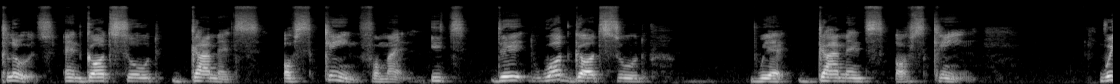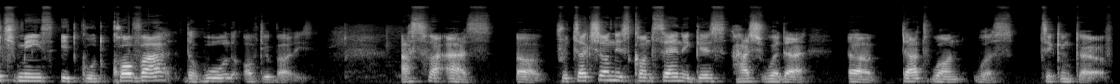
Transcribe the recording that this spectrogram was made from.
clothes and God sewed garments of skin for man. It they what God sewed were garments of skin, which means it could cover the whole of the body. As far as uh, protection is concerned against harsh weather, uh, that one was taken care of.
